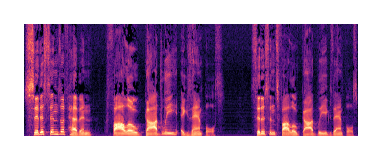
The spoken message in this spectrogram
citizens of heaven follow godly examples. Citizens follow godly examples.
